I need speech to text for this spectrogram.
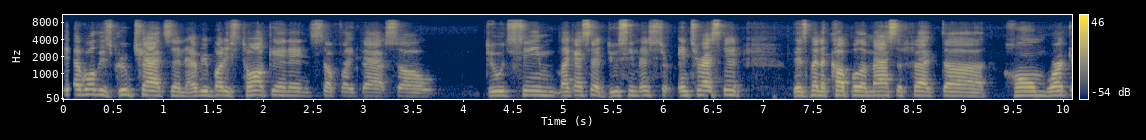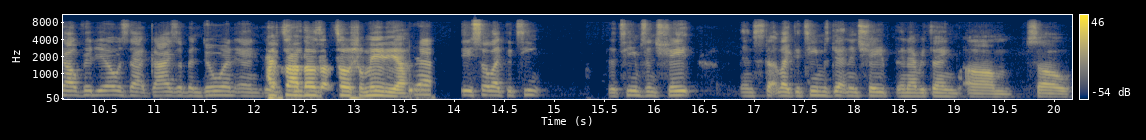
we have all these group chats and everybody's talking and stuff like that. So, dudes seem, like I said, do seem inter- interested. There's been a couple of Mass Effect uh, home workout videos that guys have been doing, and I've saw those on social media. Yeah, so like the team, the team's in shape and stuff. Like the team's getting in shape and everything. Um, so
